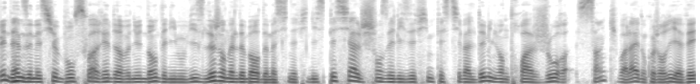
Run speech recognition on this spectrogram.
Mesdames et messieurs, bonsoir et bienvenue dans Daily Movies, le journal de bord de ma cinéphilie spéciale Champs-Élysées Film Festival 2023, jour 5. Voilà, et donc aujourd'hui il y avait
